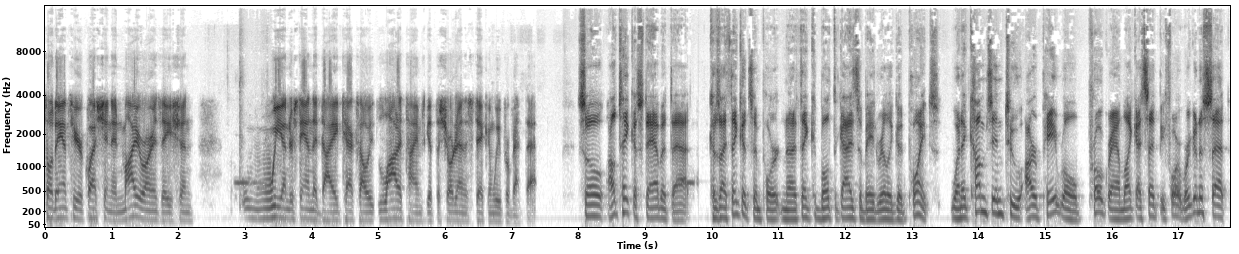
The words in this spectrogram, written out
So to answer your question, in my organization, we understand that diag techs always, a lot of times get the short end of the stick, and we prevent that. So I'll take a stab at that because I think it's important. I think both the guys have made really good points. When it comes into our payroll program, like I said before, we're going to set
